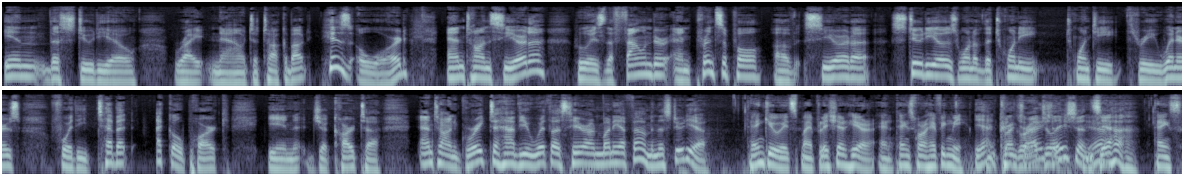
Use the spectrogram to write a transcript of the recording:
in the studio right now to talk about his award. Anton Siura, who is the founder and principal of Siura Studios, one of the 2023 winners for the Tebet Eco Park in Jakarta. Anton, great to have you with us here on Money FM in the studio. Thank you. It's my pleasure here, and thanks for having me. Yeah, congratulations. congratulations. Yeah. yeah. Thanks.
